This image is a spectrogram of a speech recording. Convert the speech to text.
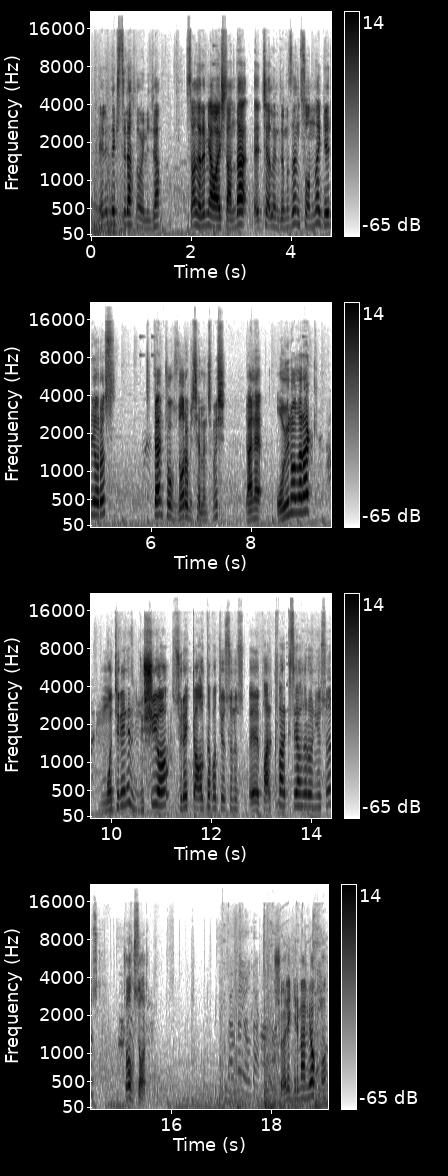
Elimdeki silahla oynayacağım. Sanırım yavaştan da e, challenge'ımızın sonuna geliyoruz. Cidden çok zor bir challenge'mış. Yani oyun olarak motiveniz düşüyor. Sürekli alt tap atıyorsunuz. e, farklı farklı silahlar oynuyorsunuz. Çok zor. Şöyle girmem yok mu?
